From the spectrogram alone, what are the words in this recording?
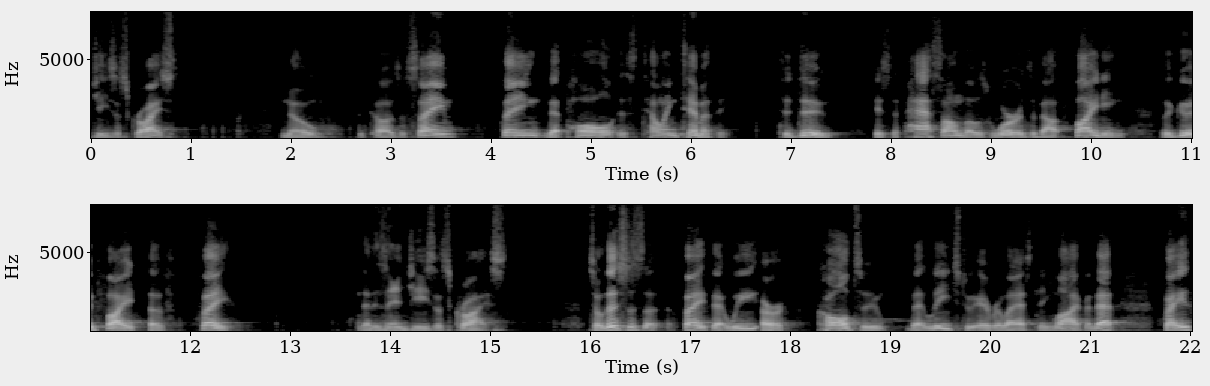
Jesus Christ? No, because the same thing that Paul is telling Timothy to do is to pass on those words about fighting the good fight of faith that is in Jesus Christ. So, this is a faith that we are called to that leads to everlasting life. And that faith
